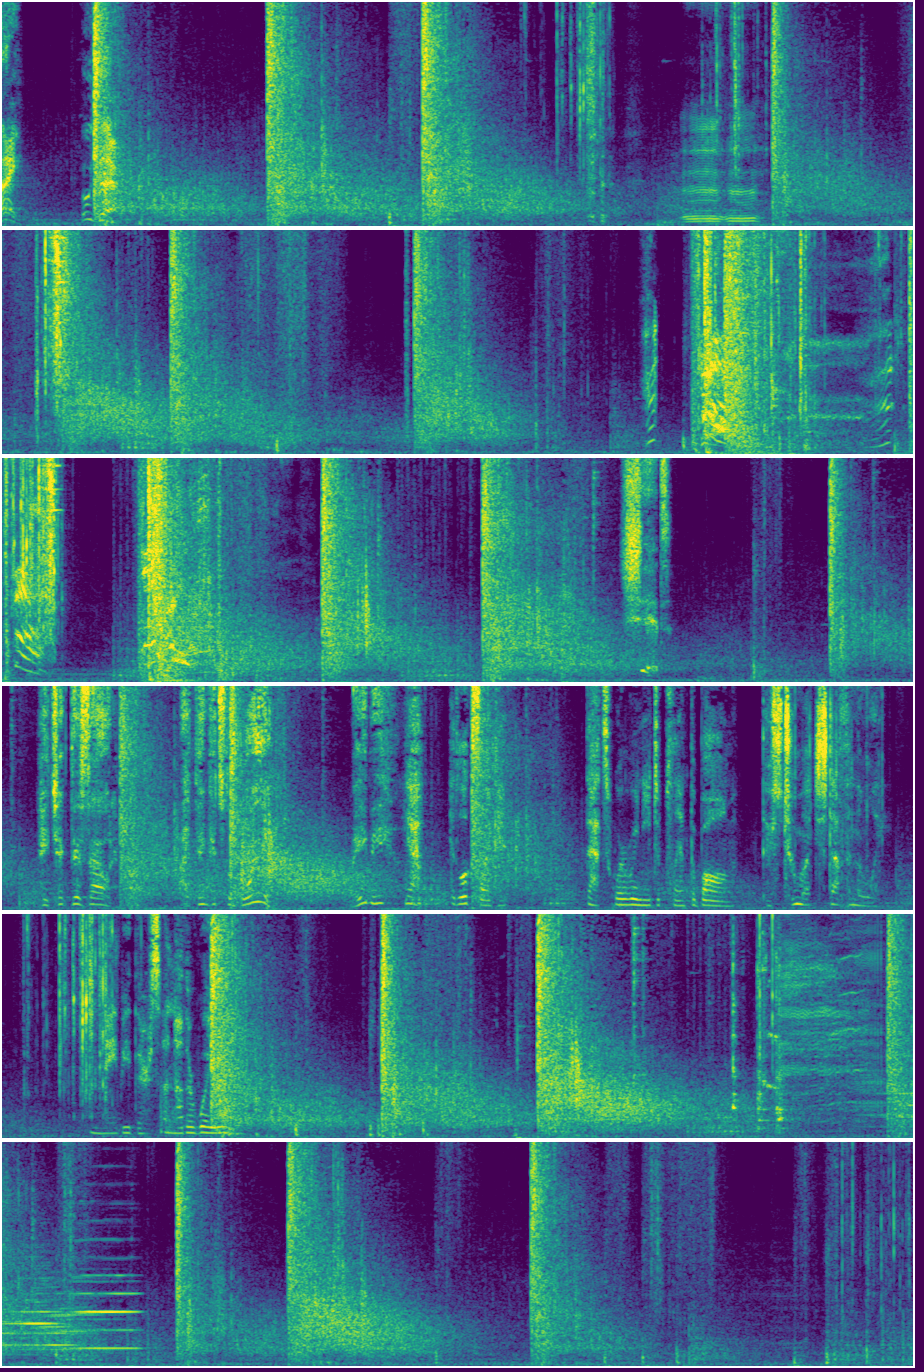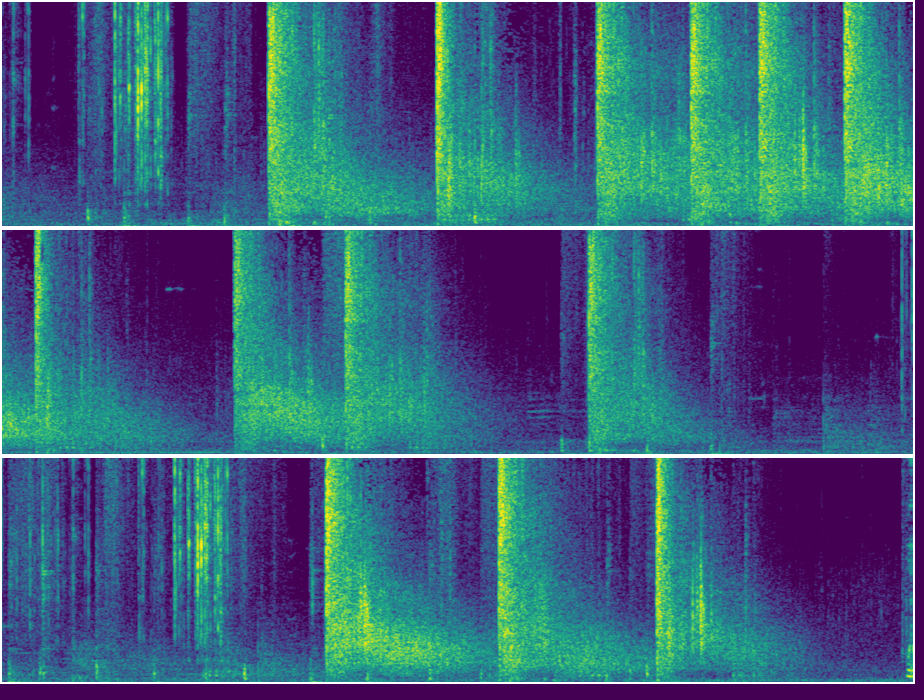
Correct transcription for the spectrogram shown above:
Hey, who's there? Mm-hmm. Shit! Hey, check this out. Think it's the boiler. Maybe. Yeah, it looks like it. That's where we need to plant the bomb. There's too much stuff in the way. Maybe there's another way in.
